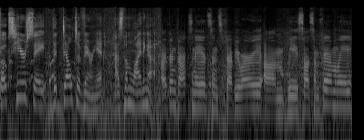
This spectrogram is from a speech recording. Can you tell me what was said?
Folks here say the Delta variant has them lining up. I've been vaccinated since February. Um, we saw some family.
